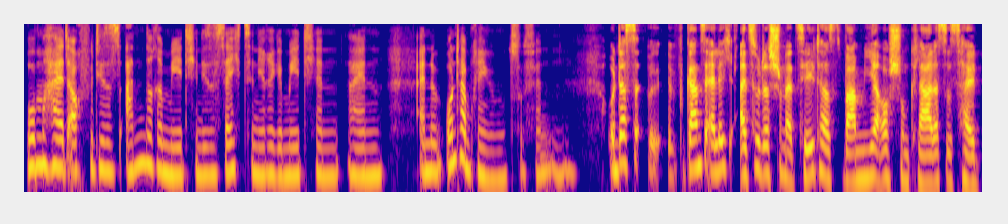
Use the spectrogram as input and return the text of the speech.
um halt auch für dieses andere Mädchen, dieses 16-jährige Mädchen ein, eine Unterbringung zu finden. Und das, ganz ehrlich, als du das schon erzählt hast, war mir auch schon klar, dass es halt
